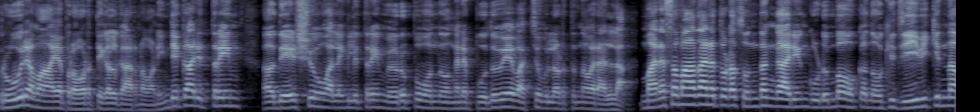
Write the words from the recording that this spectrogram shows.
ക്രൂരമായ പ്രവർത്തികൾ കാരണമാണ്. ഇന്ത്യക്കാർ ഇത്രയും ദേഷ്യവും അല്ലെങ്കിൽ ഇത്രയും വെറുപ്പും ഒന്നും അങ്ങനെ പൊതുവെ വച്ചു പുലർത്തുന്നവരല്ല. മനസമാധാനത്തോടെ സ്വന്തം കാര്യം കുടുംബമൊക്കെ നോക്കി ജീവിക്കുന്ന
